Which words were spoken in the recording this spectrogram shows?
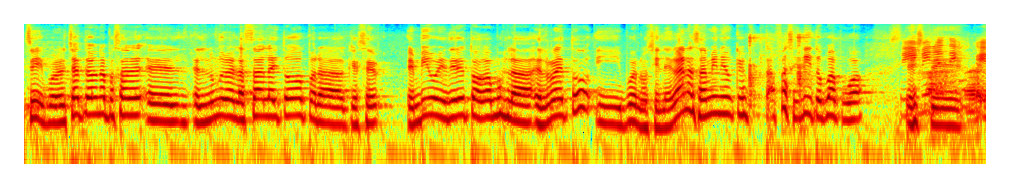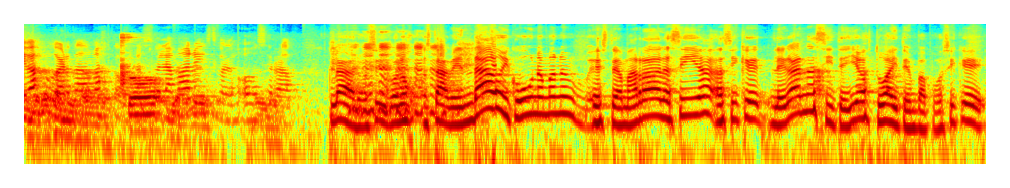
Sí, por el chat te van a pasar el, el número de la sala y todo para que se en vivo y en directo hagamos la- el reto. Y bueno, si le ganas a Minion, que está facilito, papu. ah, sí, este, Minion dijo que iba a jugar nada más con una sola mano y con los ojos cerrados. Claro, sí, con los- está vendado y con una mano este, amarrada a la silla, así que le ganas y te llevas tu ítem, papu. Así que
